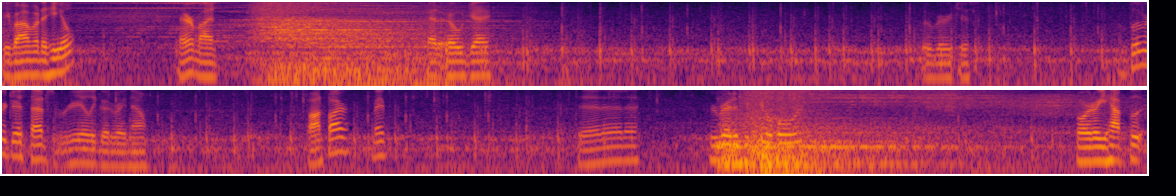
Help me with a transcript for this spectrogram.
Do you want me to heal? Never mind. Got it, OJ. Blueberry juice. Blueberry juice sounds really good right now. Bonfire? Maybe? Da da da. You ready to kill Horace? Or do you have to...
